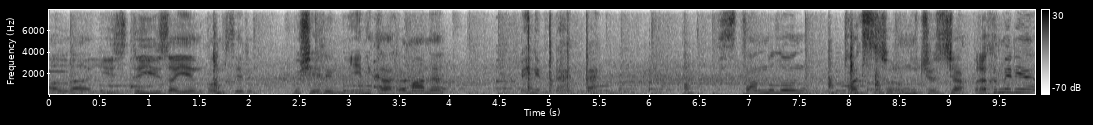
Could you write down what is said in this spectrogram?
Vallahi yüzde yüz ayığım komiserim. Bu şehrin yeni kahramanı benim ben ben. İstanbul'un taksi sorununu çözeceğim. Bırakın beni ya.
